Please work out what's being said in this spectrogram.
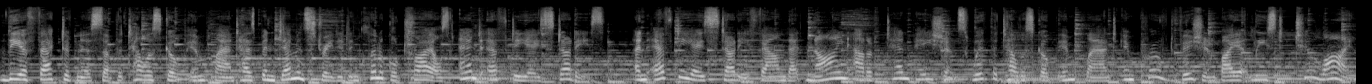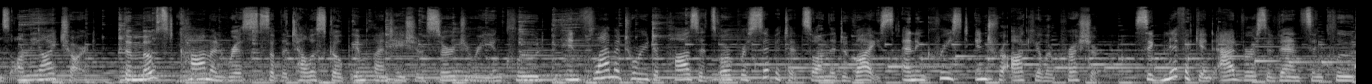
The effectiveness of the telescope implant has been demonstrated in clinical trials and FDA studies. An FDA study found that 9 out of 10 patients with the telescope implant improved vision by at least two lines on the eye chart. The most common risks of the telescope implantation surgery include inflammatory deposits or precipitates on the device and increased intraocular pressure. Significant adverse events include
